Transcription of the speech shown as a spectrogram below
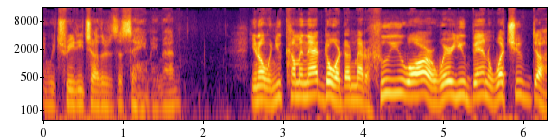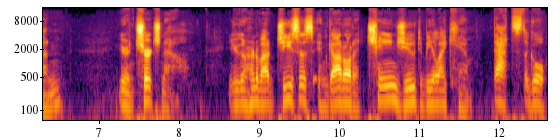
And we treat each other as the same. Amen? You know, when you come in that door, it doesn't matter who you are or where you've been or what you've done, you're in church now. You're going to hear about Jesus, and God ought to change you to be like Him. That's the goal.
